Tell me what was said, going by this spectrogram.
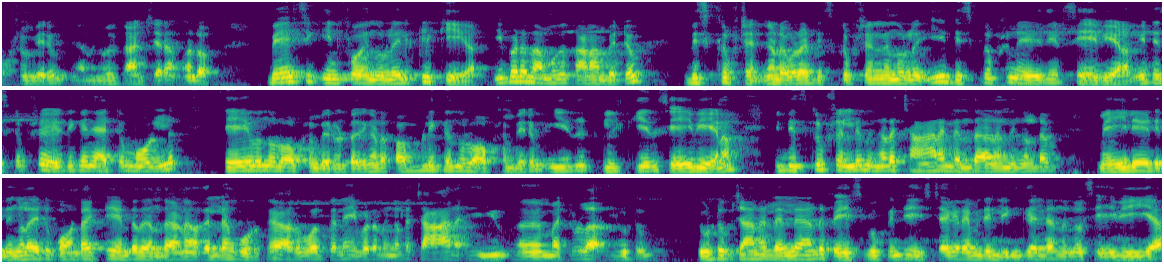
ഓപ്ഷൻ വരും. ഞാൻ നിങ്ങൾക്ക് കാണിച്ചു തരാം. കണ്ടോ? ബേസിക് ഇൻഫോ എന്നുള്ളതിൽ ക്ലിക്ക് ചെയ്യുക. ഇവിടെ നമുക്ക് കാണാൻ പറ്റും ഡിസ്ക്രിപ്ഷൻ കണ്ടോ? ഇവിടെ ഡിസ്ക്രിപ്ഷൻ എന്നുള്ള ഈ ഡിസ്ക്രിപ്ഷൻ എഴുതിയിട്ട് സേവ് ചെയ്യണം. ഈ ഡിസ്ക്രിപ്ഷൻ എഴുതി കഴിഞ്ഞാൽ ഏറ്റവും മുകളിൽ സേവ് എന്നുള്ള ഓപ്ഷൻ വരും കേട്ടോ. കണ്ടോ? പബ്ലിക് എന്നുള്ള ഓപ്ഷൻ വരും. ഇത് ക്ലിക്ക് ചെയ്ത് സേവ് ചെയ്യണം. ഈ ഡിസ്ക്രിപ്ഷനിൽ നിങ്ങളുടെ ചാനൽ എന്താണ്? നിങ്ങളുടെ മെയിൽ ഐ ഡി നിങ്ങളായിട്ട് കോൺടാക്ട് ചെയ്യേണ്ടത് എന്താണ്? അതെല്ലാം കൊടുക്കുക. അതുപോലെ തന്നെ ഇവിടെ നിങ്ങളുടെ ചാനൽ മറ്റുള്ള യൂട്യൂബ് യൂട്യൂബ് ചാനൽ അല്ലാണ്ട് ഫേസ്ബുക്കിന്റെ ഇൻസ്റ്റാഗ്രാമിന്റെ ലിങ്ക് എല്ലാം നിങ്ങൾ സേവ് ചെയ്യുക.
